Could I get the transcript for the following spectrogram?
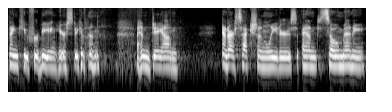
thank you for being here, Stephen, and Dan, and our section leaders, and so many.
